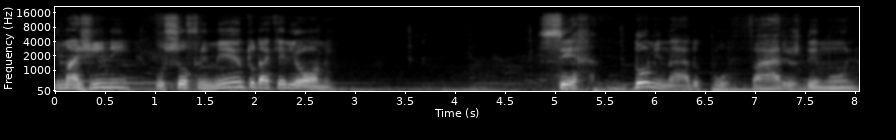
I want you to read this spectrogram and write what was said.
Imaginem o sofrimento daquele homem ser dominado por vários demônios.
